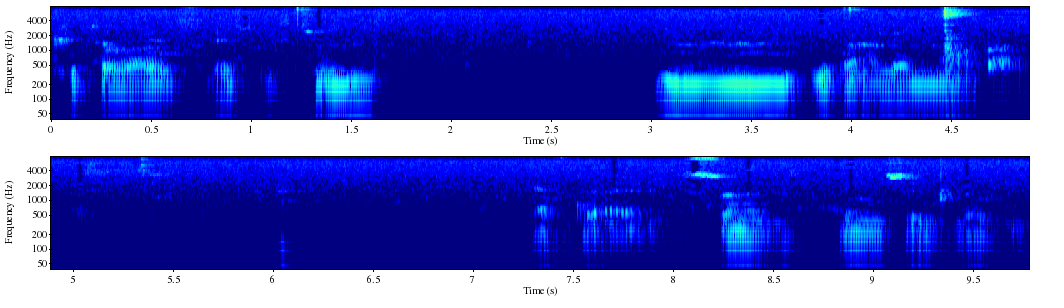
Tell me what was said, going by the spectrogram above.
Crypto wallet slash exchange. Mm, you're gonna learn more about it after as soon as it finishes loading.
